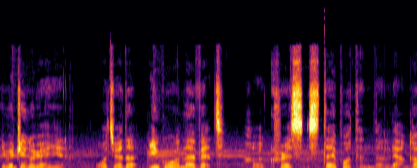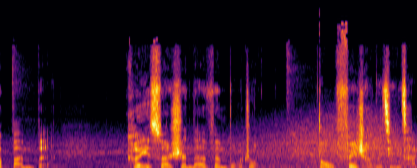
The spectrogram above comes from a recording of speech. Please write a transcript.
因为这个原因，我觉得 Igor Levit 和 Chris Stapleton 的两个版本可以算是难分伯仲，都非常的精彩。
